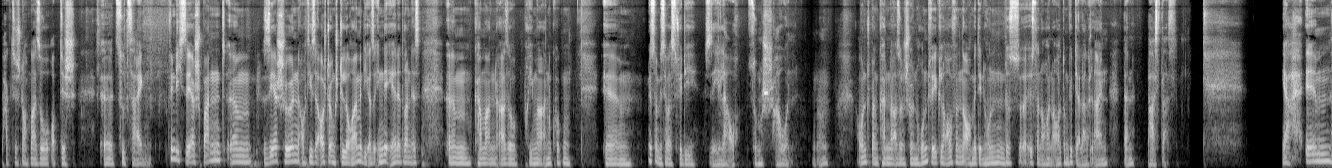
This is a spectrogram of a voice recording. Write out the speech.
praktisch nochmal so optisch äh, zu zeigen. Finde ich sehr spannend, ähm, sehr schön. Auch diese Ausstellung Stille Räume, die also in der Erde dran ist, ähm, kann man also prima angucken. Ähm, ist so ein bisschen was für die Seele auch zum Schauen. Ne? Und man kann da also einen schönen Rundweg laufen, auch mit den Hunden. Das äh, ist dann auch in Ordnung. Gibt ja lange Leinen, dann passt das. Ja, ähm,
